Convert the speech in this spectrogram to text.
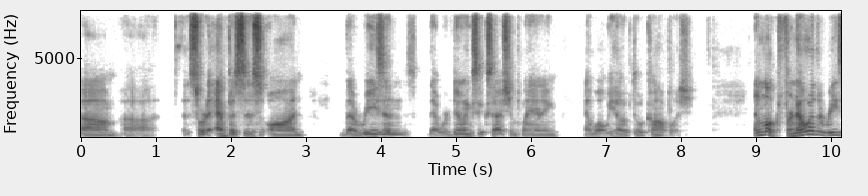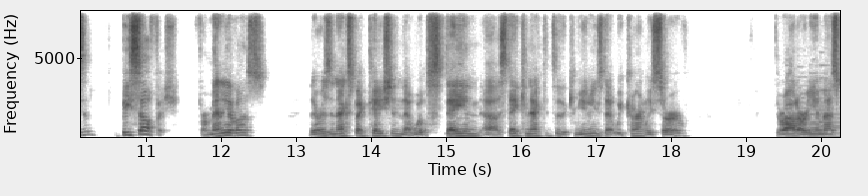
um, uh, sort of emphasis on the reasons that we're doing succession planning and what we hope to accomplish. And look, for no other reason, be selfish. For many of us, there is an expectation that we'll stay in, uh, stay connected to the communities that we currently serve throughout our EMS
